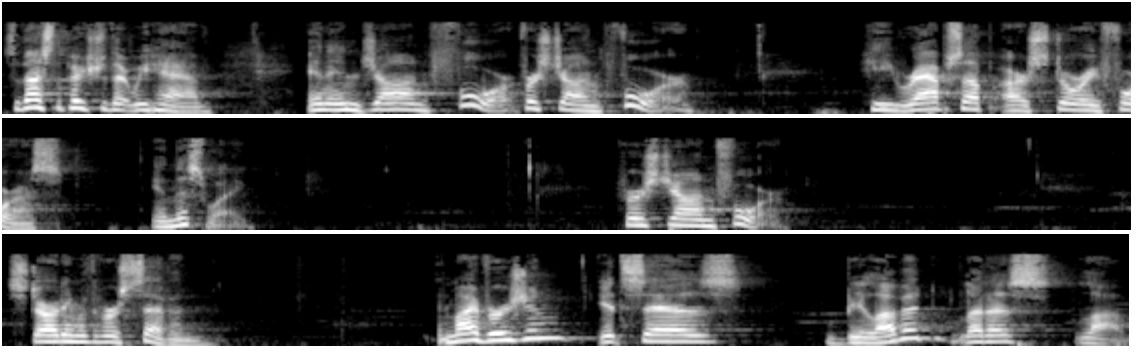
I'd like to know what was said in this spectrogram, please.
So that's the picture that we have. And in John 4, 1 John 4, he wraps up our story for us in this way. 1 John 4, starting with verse 7. In my version, it says, Beloved, let us love.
